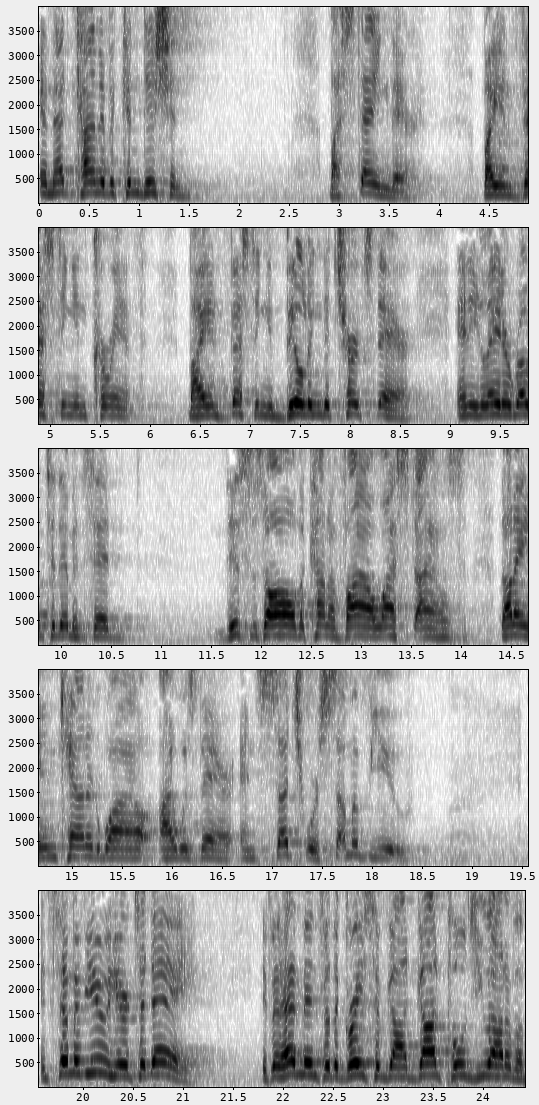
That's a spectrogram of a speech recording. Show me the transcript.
in that kind of a condition by staying there, by investing in Corinth, by investing in building the church there. And he later wrote to them and said, This is all the kind of vile lifestyles that I encountered while I was there. And such were some of you. And some of you here today, if it hadn't been for the grace of God, God pulled you out of a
